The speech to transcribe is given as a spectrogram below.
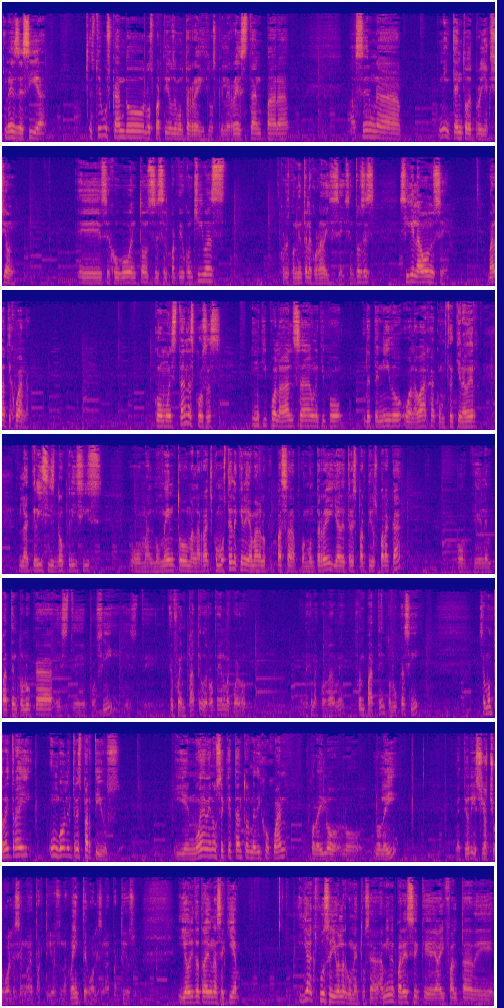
Les decía, estoy buscando los partidos de Monterrey, los que le restan para hacer una, un intento de proyección. Eh, se jugó entonces el partido con Chivas, correspondiente a la jornada 16. Entonces sigue la 11. Van a Tijuana. Como están las cosas, un equipo a la alza, un equipo detenido o a la baja, como usted quiera ver, la crisis, no crisis, o mal momento, mala racha, como usted le quiere llamar a lo que pasa por Monterrey, ya de tres partidos para acá, porque el empate en Toluca, este, pues sí, este, ¿qué fue? ¿Empate o derrota? Ya no me acuerdo déjeme acordarme, fue empate en Toluca, sí. O sea, Monterrey trae un gol en tres partidos. Y en nueve, no sé qué tantos me dijo Juan, por ahí lo, lo, leí. Metió 18 goles en nueve partidos, 20 goles en nueve partidos. Y ahorita trae una sequía. Y ya expuse yo el argumento. O sea, a mí me parece que hay falta de,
